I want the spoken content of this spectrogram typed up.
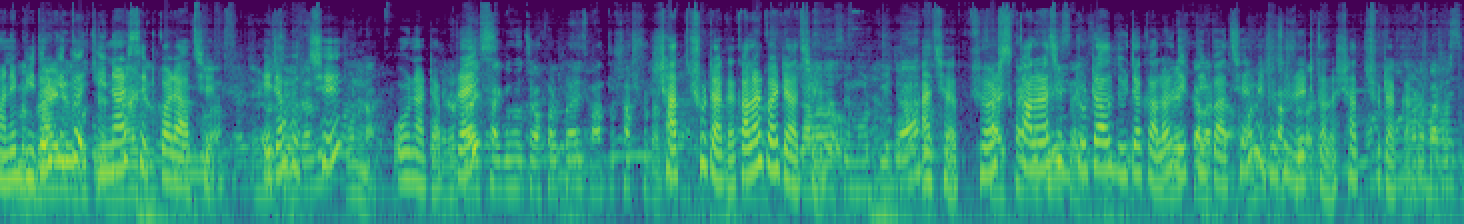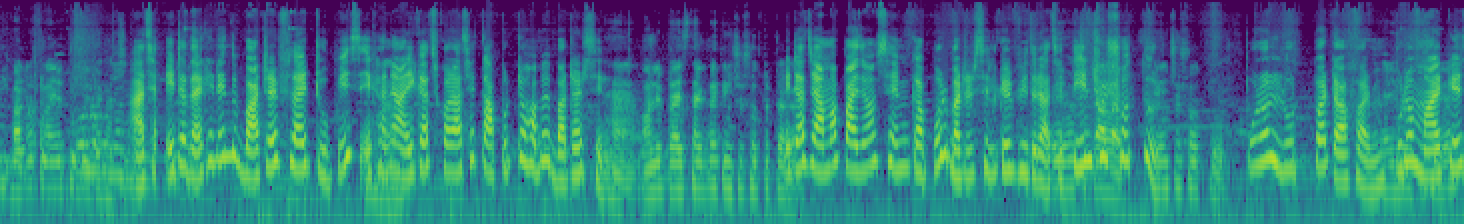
মানে ভিতরে কিন্তু ইনার সেট করা আছে। এটা হচ্ছে। ওড়নাটা। এটার প্রাইস থাকবে হচ্ছে অফার প্রাইস মাত্র 700 টাকা। সাতশো টাকা। কালার কয়টা আছে? আচ্ছা ফার্স্ট কালার আছে টোটাল দুইটা কালার দেখতেই পাচ্ছেন এটা হচ্ছে রেড কালার সাতশো টাকা। আচ্ছা এটা দেখেন কিন্তু বাটারফ্লাই টু পিস এখানে আরি কাজ করা আছে কাপড়টা হবে বাটার সিল্ক হ্যাঁ অনলি প্রাইস থাকবে 370 টাকা। এটা জামা পায়জামা সেম কাপড় বাটার সিল্কের ভিতরে আছে। তিনশো সত্তর। 370 পুরো লুটপাট অফার পুরো মার্কেট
